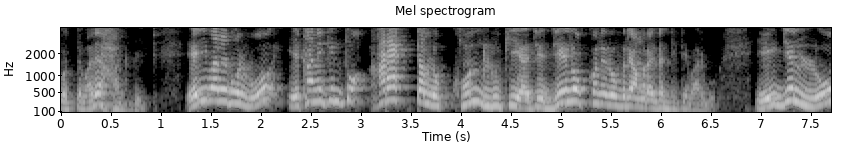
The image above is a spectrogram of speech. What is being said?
করতে পারে হার্টবিট এইবারে বলব, এখানে কিন্তু আর একটা লক্ষণ লুকিয়ে আছে, যে লক্ষণের উপরে আমরা এটা দিতে পারব। এই যে লো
